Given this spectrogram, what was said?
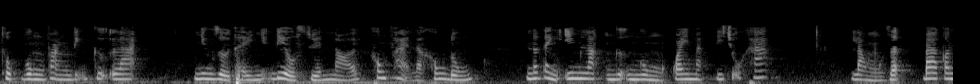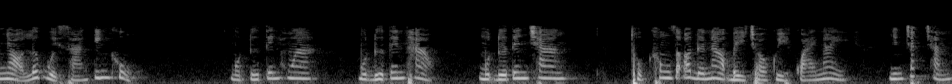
Thục vùng vằng định cự lại, nhưng rồi thấy những điều xuyến nói không phải là không đúng. Nó đành im lặng ngượng ngùng quay mặt đi chỗ khác. Lòng giận ba con nhỏ lớp buổi sáng kinh khủng. Một đứa tên Hoa, một đứa tên Thảo, một đứa tên Trang. Thục không rõ đứa nào bày trò quỷ quái này, nhưng chắc chắn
